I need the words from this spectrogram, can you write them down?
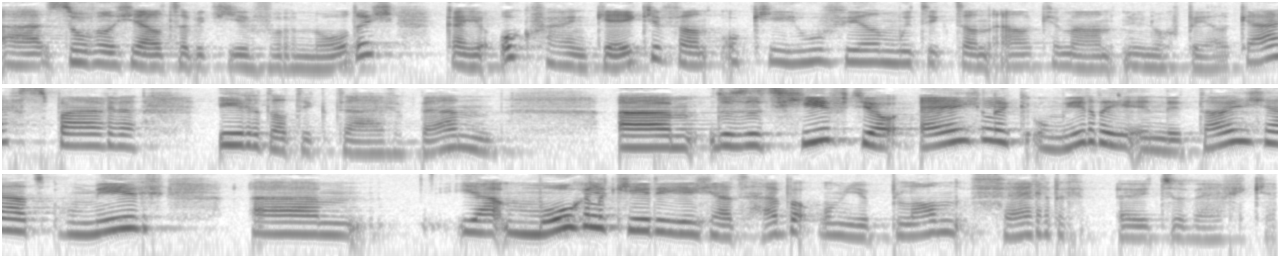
uh, zoveel geld heb ik hiervoor nodig, kan je ook gaan kijken van oké, hoeveel moet ik dan elke maand nu nog bij elkaar sparen eer dat ik daar ben. Um, dus het geeft jou eigenlijk, hoe meer dat je in detail gaat, hoe meer um, ja, mogelijkheden je gaat hebben om je plan verder uit te werken.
